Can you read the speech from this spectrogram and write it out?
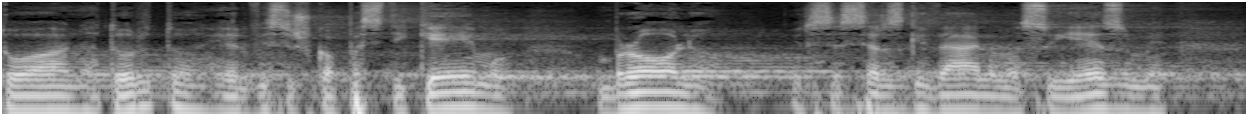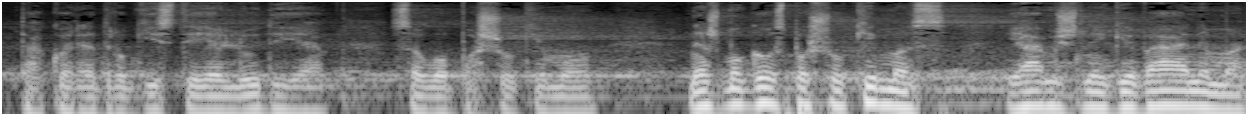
tuo neturtu ir visiško pasitikėjimu, brolių ir sesers gyvenimą su Jėzumi, tą, kurią draugystėje liudyja savo pašaukimu. Nes žmogaus pašaukimas jam žinai gyvenimą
